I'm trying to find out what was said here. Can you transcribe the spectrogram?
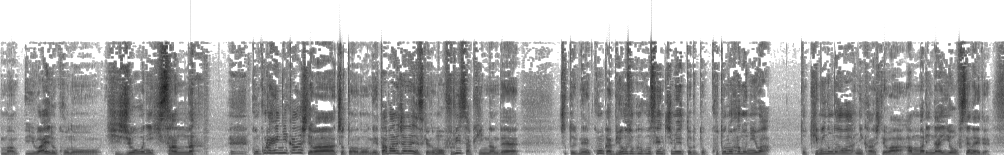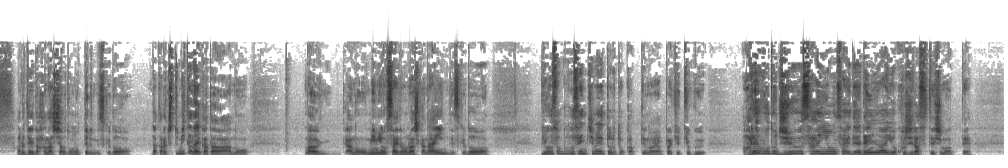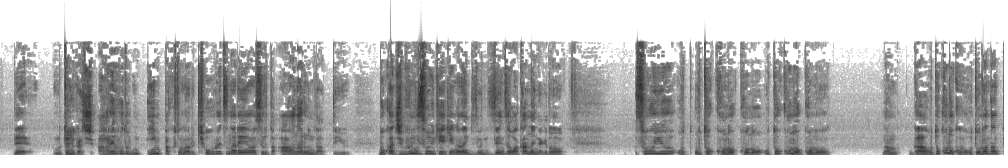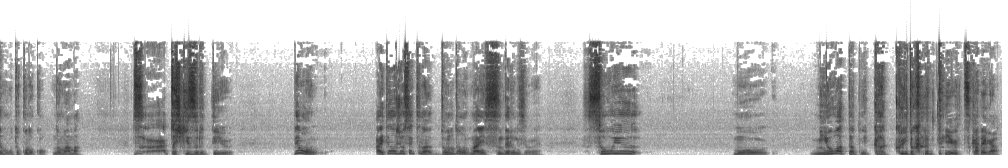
まあ、いわゆるこの、非常に悲惨なここら辺に関しては、ちょっとあの、ネタバレじゃないですけども、古い作品なんで、ちょっとね、今回秒速5センチメートルと琴の葉の庭と君の名はに関しては、あんまり内容を伏せないで、ある程度話しちゃおうと思ってるんですけど、だからちょっと見てない方は、あの、まあ、あの、耳を塞いでもらうしかないんですけど、秒速5センチメートルとかっていうのはやっぱり結局、あれほど13、4歳で恋愛をこじらせてしまって、で、というか、あれほどインパクトのある強烈な恋愛をするとああなるんだっていう。僕は自分にそういう経験がないんで全然わかんないんだけど、そういう男の子の、男の子の、なんが、男の子が大人になっても男の子のまま、ずーっと引きずるっていう。でも、相手の女性ってのはどんどん前に進んでるんですよね。そういう、もう、見終わった後にがっくりとくるっていう疲れが。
